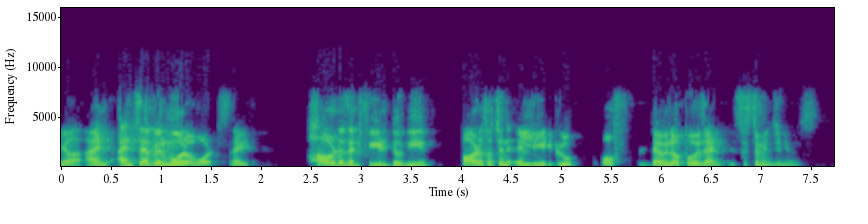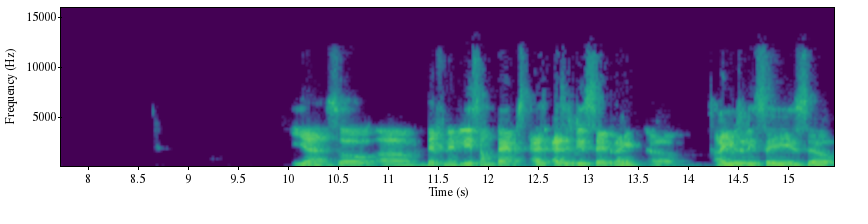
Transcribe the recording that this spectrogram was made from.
Yeah, and and several more awards, right? How does it feel to be part of such an elite group of developers and system engineers? Yeah so uh, definitely sometimes as, as it is said right uh, i usually say is uh,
